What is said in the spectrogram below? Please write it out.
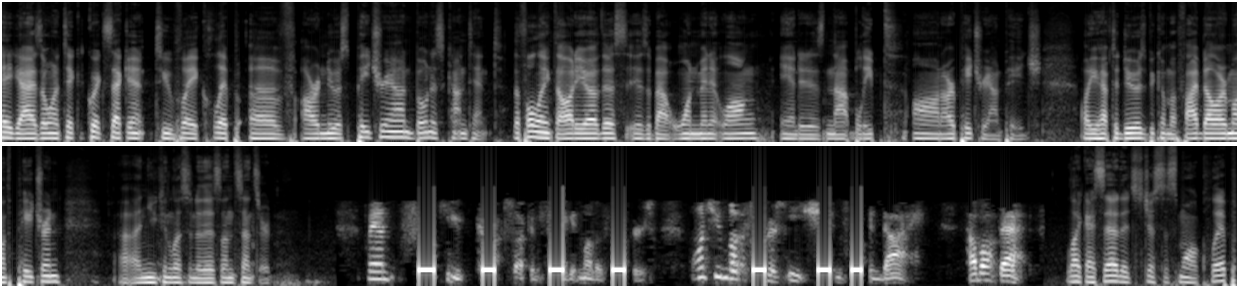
Hey guys, I want to take a quick second to play a clip of our newest Patreon bonus content. The full length audio of this is about one minute long and it is not bleeped on our Patreon page. All you have to do is become a $5 a month patron uh, and you can listen to this uncensored. Man, fuck you, cocksucking faggot motherfuckers. Why don't you motherfuckers eat shit and fucking die? How about that? Like I said, it's just a small clip.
